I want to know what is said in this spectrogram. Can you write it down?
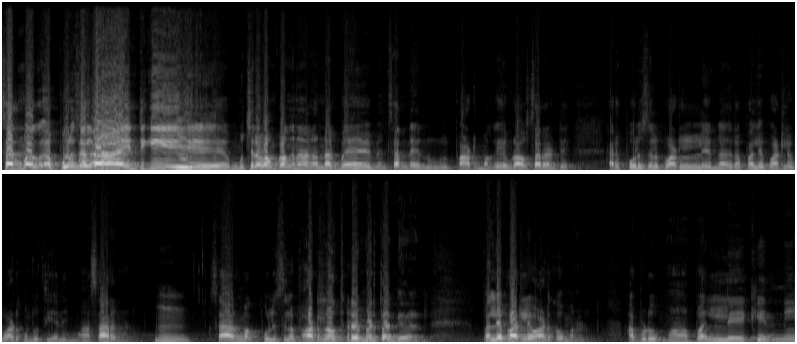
సార్ మాకు పోలీసుల ఇంటికి ముచ్చట పంపంగానే నాకు భయం అయిపోయింది. సార్ నేను పాటలు మాకు ఏం రావు సార్ అంటే అరే పోలీసుల పాటలు ఏం కాదురా పల్లె పాటలే పాడుకుంటుంది అని మా సార్ అన్నాడు. సార్ మాకు పోలీసుల పాటలు అవుతాడే పెడతాను నేను పల్లె పాటలే వాడుకోమన్నాడు అప్పుడు మా పల్లెకెన్ని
